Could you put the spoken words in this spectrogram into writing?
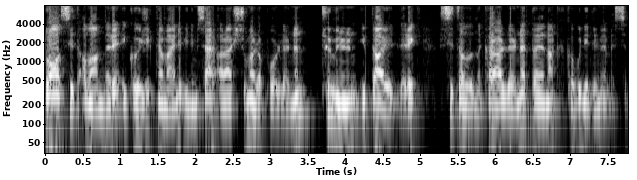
Doğal sit alanları ekolojik temelli bilimsel araştırma raporlarının tümünün iptal edilerek sit alanı kararlarına dayanak kabul edilmemesi.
